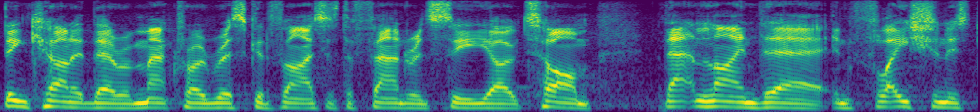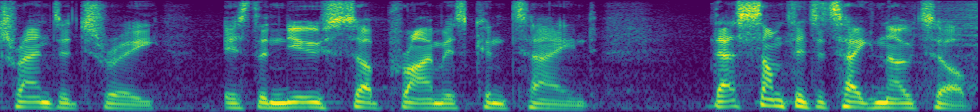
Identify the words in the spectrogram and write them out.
Dean Curnutt there of Macro Risk Advisors, the founder and CEO. Tom, that line there, inflation is transitory, is the new subprime is contained. That's something to take note of.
